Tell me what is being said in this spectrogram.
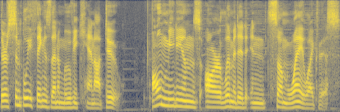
There's simply things that a movie cannot do. All mediums are limited in some way like this.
